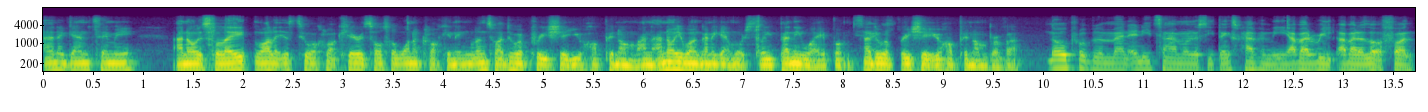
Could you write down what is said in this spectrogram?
And again, Timmy, I know it's late. While it is two o'clock here, it's also one o'clock in England. So, I do appreciate you hopping on, man. I know you weren't going to get much sleep anyway, but I do appreciate you hopping on, brother. no problem, man. Anytime, honestly. Thanks for having me. I've had re- I've had a lot of fun.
